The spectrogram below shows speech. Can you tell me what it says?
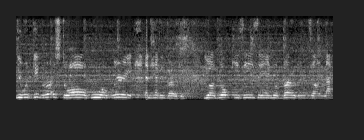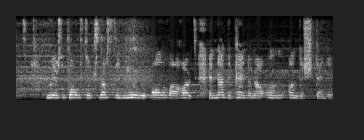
you would give rest to all who are weary and heavy burdened. Your yoke is easy and your burdens are light. We are supposed to trust in you with all of our hearts and not depend on our own understanding.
